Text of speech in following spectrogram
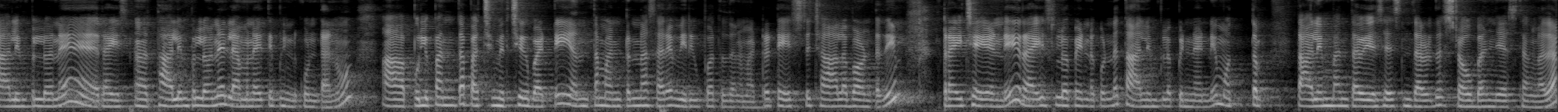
తాలింపుల్లోనే రైస్ తాలింపుల్లోనే లెమన్ అయితే పిండుకుంటాను. ఆ పులిపంతా పచ్చిమిర్చి బట్టి ఎంత మంటున్నా సరే విరిగిపోతుంది అనమాట టేస్ట్ చాలా బాగుంటుంది. ట్రై చేయండి. రైస్లో పిండకుండా తాలింపులో పిండండి. మొత్తం తాలింపు అంతా వేసేసిన తర్వాత స్టవ్ బంద్ చేస్తాం కదా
